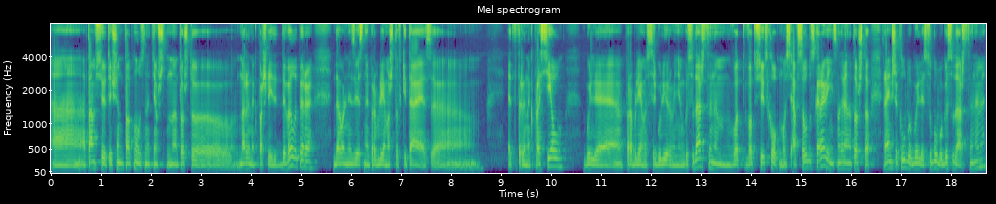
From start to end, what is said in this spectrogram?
А, а там все это еще натолкнулось на, тем, что, на то, что на рынок пошли девелоперы. Довольно известная проблема, что в Китае э, этот рынок просел, были проблемы с регулированием государственным, вот, вот все и схлопнулось. А в Саудовской Аравии, несмотря на то, что раньше клубы были сугубо государственными,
